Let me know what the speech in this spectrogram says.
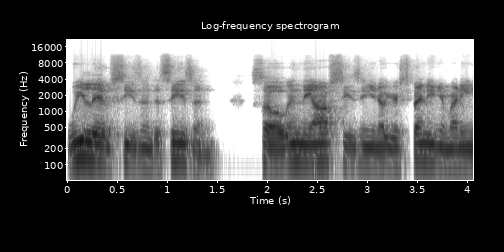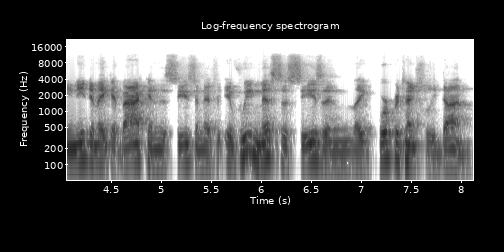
we live season to season. So in the off season, you know, you're spending your money. You need to make it back in the season. If if we miss a season, like we're potentially done.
